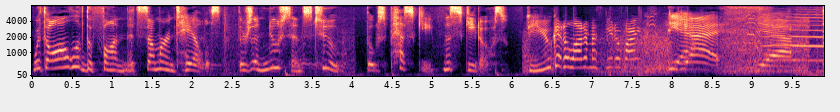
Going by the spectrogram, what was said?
With all of the fun that summer entails, there's a nuisance too those pesky mosquitoes. Do you get a lot of mosquito bites? Yes. Yeah.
